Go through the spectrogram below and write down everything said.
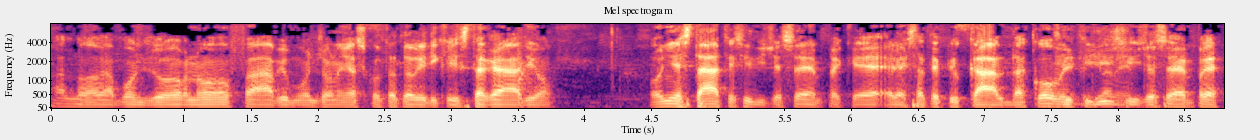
Allora, buongiorno Fabio, buongiorno agli ascoltatori di Crista Radio. Ogni estate si dice sempre che è l'estate più calda, come sì, il figlio ci dice sempre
